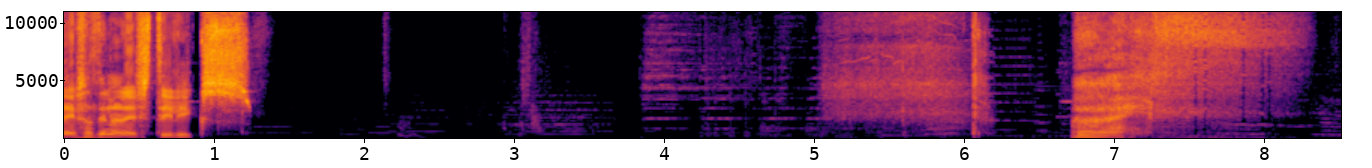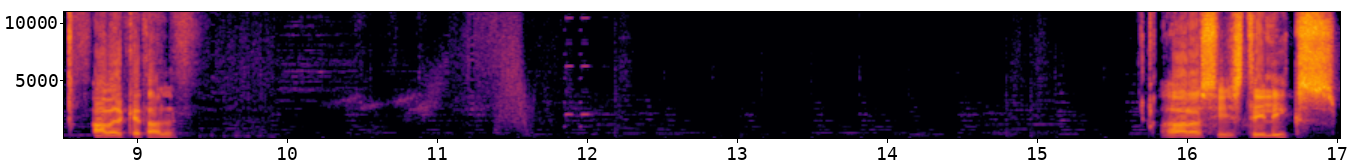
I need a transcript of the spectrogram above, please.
Vale, esa tiene el Stilix. Ay. A ver qué tal. Ahora sí, Stilix.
